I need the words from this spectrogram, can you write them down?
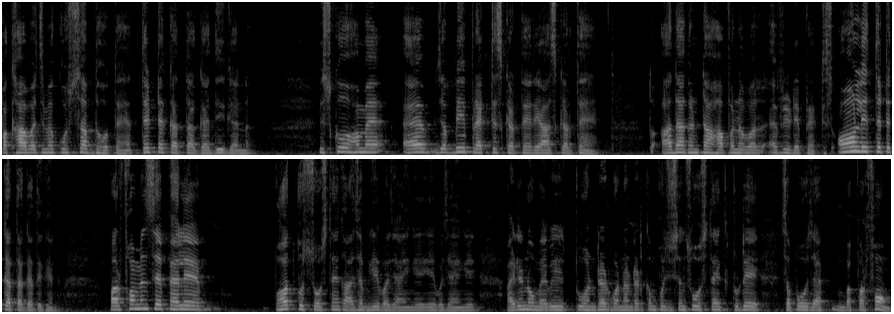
पखावज में कुछ शब्द होते हैं, तिट कता गदी गन। इसको हमें एव जब भी प्रैक्टिस करते हैं, रियाज करते हैं तो आधा घंटा half an hour every day practice only तिट कता गदी गन। परफॉर्मेंस से पहले बहुत कुछ सोचते हैं कि आज हम ये बजाएँगे ये बजाएँगे। I don't know maybe two hundred one hundred composition सोचते हैं कि टुडे सपोज़ आई परफॉर्म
